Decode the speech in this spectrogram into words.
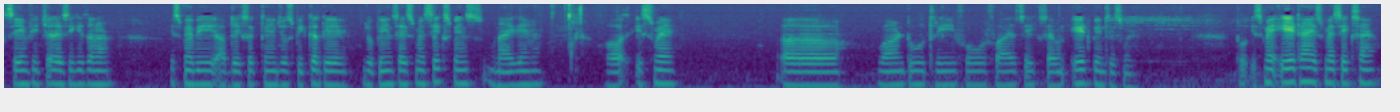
सेम फीचर ऐसी की तरह। इसमें भी आप देख सकते हैं, जो स्पीकर के, जो पिंस है, इसमें सिक्स पिंस बनाए गए हैं। और इसमें one two three four five six seven eight pins इसमें तो इसमें एट हैं, इसमें सिक्स हैं।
